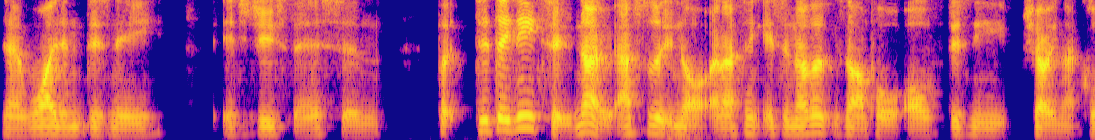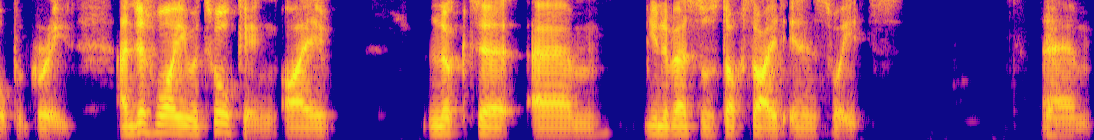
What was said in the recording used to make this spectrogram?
you know, why didn't Disney introduce this? And but did they need to? No, absolutely not. And I think it's another example of Disney showing that corporate greed. And just while you were talking, I looked at um, Universal's Dockside Inn and Suites, Yeah. um,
